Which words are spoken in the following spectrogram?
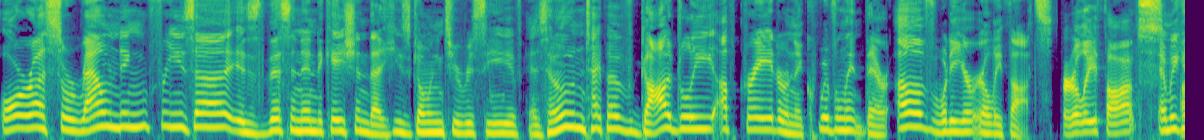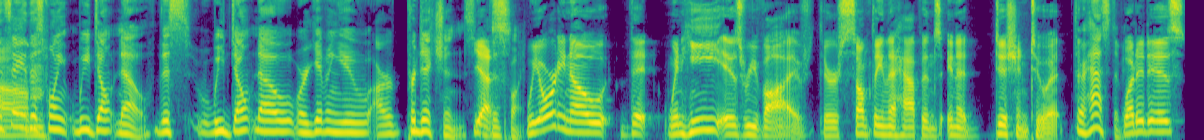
aura surrounding Frieza? Is this an indication that he's going to receive his own type of godly upgrade or an equivalent thereof? What are your early thoughts? Early thoughts. And we can say at Um, this point, we don't know. This we don't know. We're giving you our predictions at this Yes, point. we already know that when he is revived, there's something that happens in addition to it. There has to be. What it is,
